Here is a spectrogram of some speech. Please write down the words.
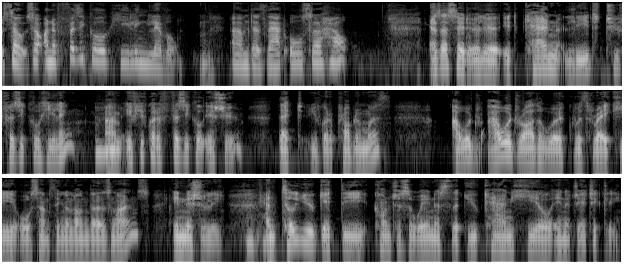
so so on a physical healing level, Mm. um, does that also help? As I said earlier, it can lead to physical healing. Um, if you've got a physical issue that you've got a problem with, I would I would rather work with Reiki or something along those lines initially, until you get the conscious awareness that you can heal energetically.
